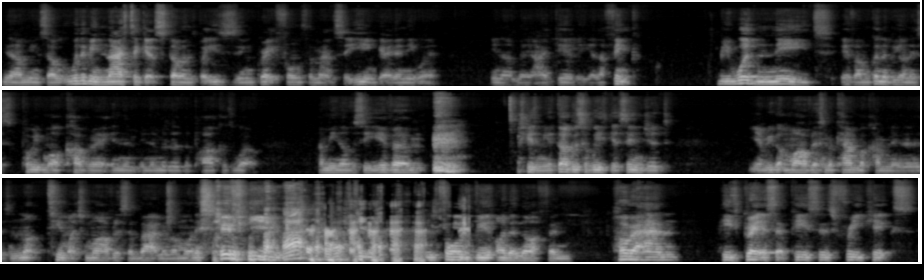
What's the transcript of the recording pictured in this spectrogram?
You know what I mean? So it would have been nice to get Stones, but he's in great form for Man City. He ain't going anywhere. You know what I mean? Ideally. And I think we would need, if I'm going to be honest, probably more cover in the in the middle of the park as well. I mean, obviously, if um, excuse me, if Douglas Luiz gets injured, yeah, we got marvelous Nakamba coming in, and there's not too much marvelous about him. If I'm honest with you, his form's been on and off, and Hourihane, he's great at set pieces, free kicks,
